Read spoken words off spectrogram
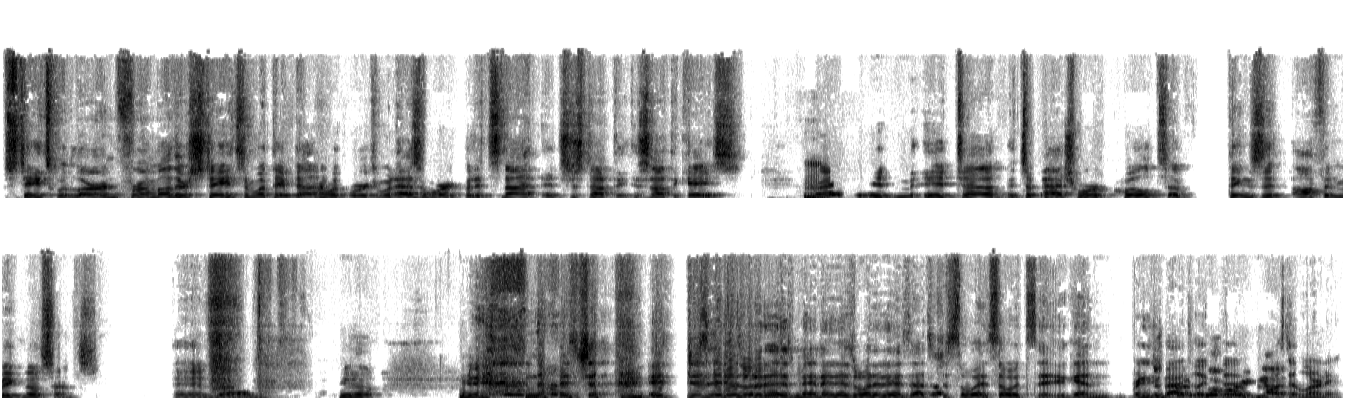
states would learn from other states and what they've done and what worked and what hasn't worked, but it's not, it's just not the, it's not the case, hmm. right? It, it, uh, it's a patchwork quilt of things that often make no sense. And, um, you know, yeah, no, it's just it just it is what it is, man. It is what it is. That's just the way. So it's it, again brings you back to like the constant learning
